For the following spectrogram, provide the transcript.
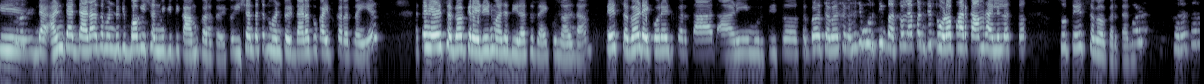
की आणि त्यात डॅडा असं म्हणतो की बघ ईशान मी किती काम करतोय. सो ईशान त्याच्यात म्हणतोय डॅडा तू काहीच करत नाहीयेस. आता हे सगळं क्रेडिट माझ्या धीराचंच आहे कुणालदा ते सगळं डेकोरेट करतात आणि मूर्तीचं सगळं सगळं सगळं. म्हणजे मूर्ती बसवल्या पण जे थोडंफार काम राहिलेलं असतं सो तेच सगळं करतात. पण खरं तर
